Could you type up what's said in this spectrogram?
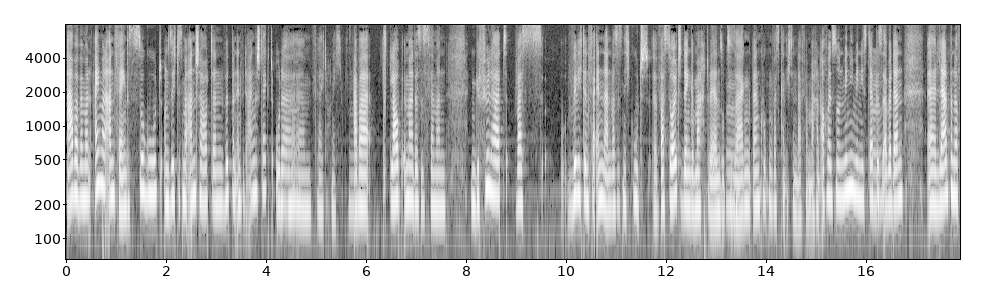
Aber wenn man einmal anfängt, das ist so gut und sich das mal anschaut, dann wird man entweder angesteckt oder mhm. ähm, vielleicht auch nicht. Mhm. Aber ich glaube immer, dass es, wenn man ein Gefühl hat, was will ich denn verändern? Was ist nicht gut? Äh, was sollte denn gemacht werden sozusagen? Mhm. Dann gucken, was kann ich denn dafür machen? Auch wenn es nur ein Mini-Mini-Step mhm. ist, aber dann äh, lernt man auf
